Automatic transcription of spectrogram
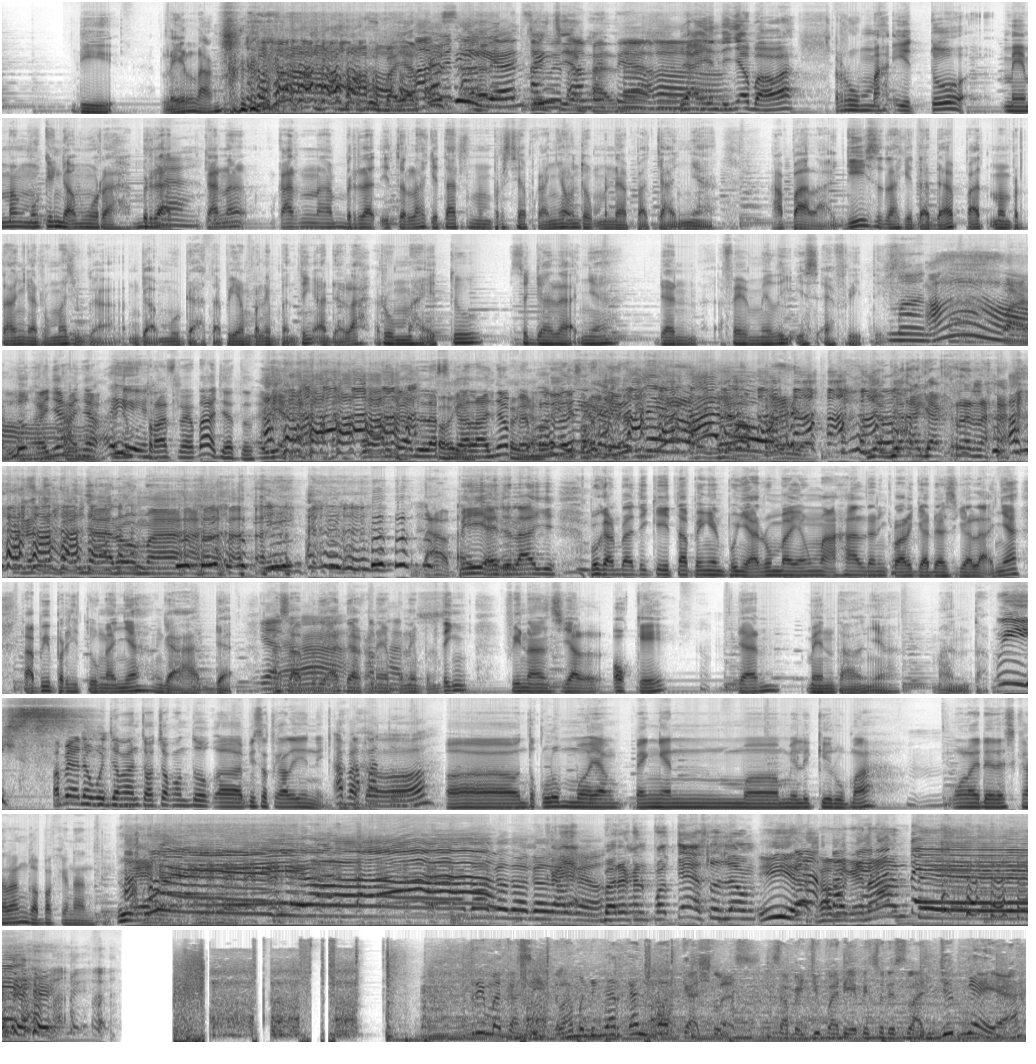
dilelang. Nggak mampu bayar Kasihan sih. cicilan. Amit-amit ya. Ya intinya bahwa rumah itu memang mungkin nggak murah, berat. Ya. Karena karena berat itulah kita harus mempersiapkannya untuk mendapatkannya. Apalagi setelah kita dapat mempertahankan rumah juga nggak mudah. Tapi yang paling penting adalah rumah itu segalanya dan family is everything. Mantap. wah, lu kayaknya hanya, Iya. translate aja tuh. Keluarga adalah Oh iya. segalanya, Oh iya. family is Oh iya. everything. Aduh. ya biar agak keren lah penutupannya rumah. tapi ya itu lagi bukan berarti kita pengen punya rumah yang mahal dan keluarga ada segalanya, tapi perhitungannya nggak ada. Ya, Asal beli ada karena yang paling penting finansial oke dan mentalnya mantap. Wih. Tapi ada jangan cocok untuk eh, episode kali ini. Apa, Apa tuh? Eh, untuk lu yang pengen memiliki rumah, mulai dari sekarang nggak pakai nanti. Kayak barengan podcast lu dong. Iya, nggak pakai nanti. Terima kasih telah mendengarkan Podcastless. Sampai jumpa di episode selanjutnya ya.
